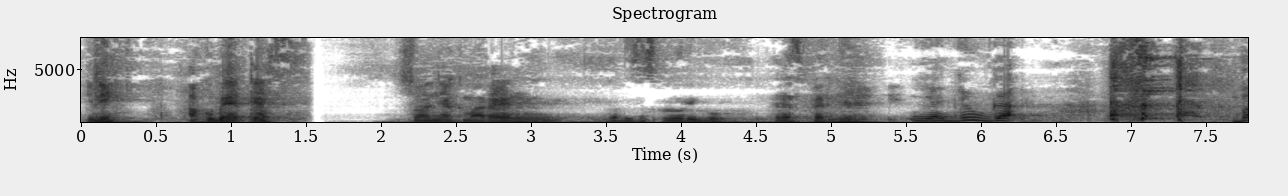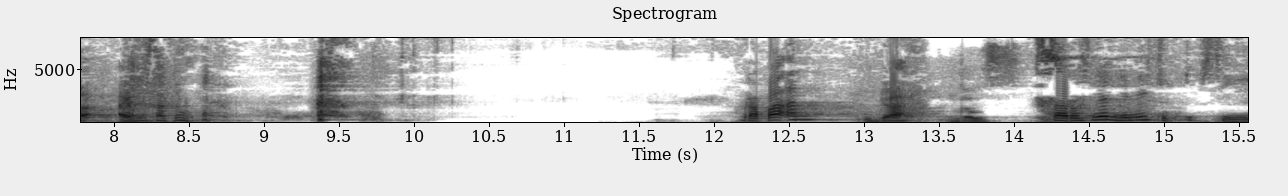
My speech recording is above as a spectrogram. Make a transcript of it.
Ini aku bayar cash. Soalnya kemarin gak bisa sepuluh ribu transfernya. Iya juga. Mbak, air satu. Berapaan? Udah, nggak usah. Seharusnya gini cukup sih.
